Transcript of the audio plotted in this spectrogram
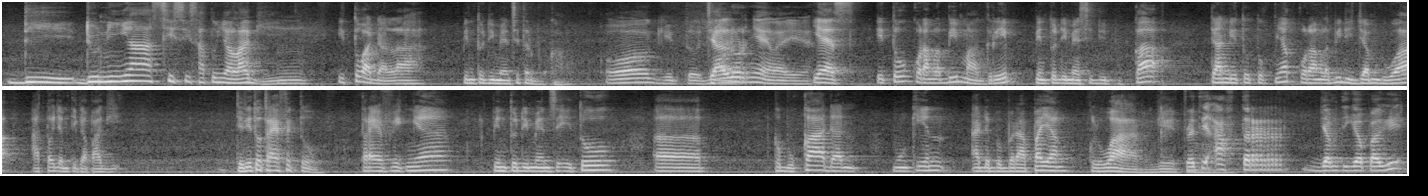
di dunia sisi satunya lagi itu adalah pintu dimensi terbuka. oh gitu jalurnya lah ya Yes, itu kurang lebih maghrib, pintu dimensi dibuka dan ditutupnya kurang lebih di jam 2 atau jam 3 pagi. Jadi itu traffic tuh. Trafficnya pintu dimensi itu eh, kebuka dan mungkin ada beberapa yang keluar gitu. berarti after jam 3 pagi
